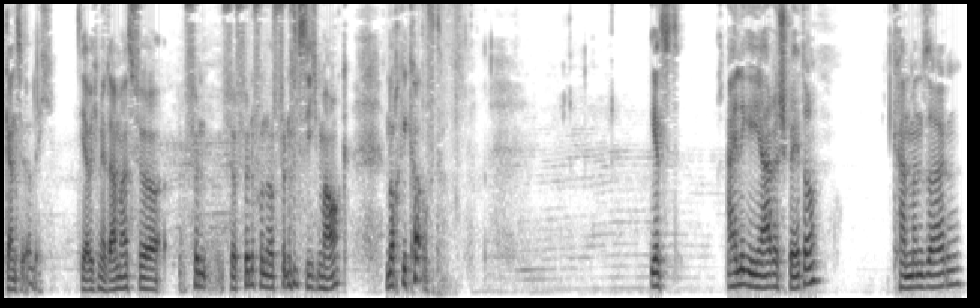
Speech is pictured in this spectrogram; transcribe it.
Ganz ehrlich. Die habe ich mir damals für, für 550 Mark noch gekauft. Jetzt, einige Jahre später, kann man sagen,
